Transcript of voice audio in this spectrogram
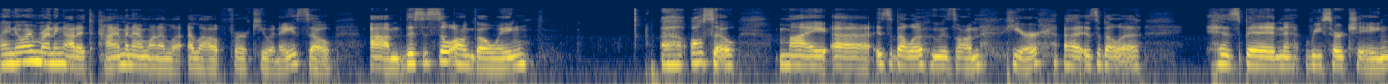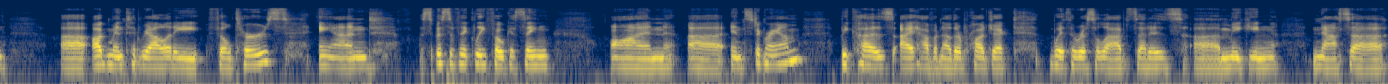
I know I'm running out of time and I want to allow for Q&A, so um, this is still ongoing. Uh, also, my uh, Isabella, who is on here, uh, Isabella has been researching uh, augmented reality filters and specifically focusing on uh, Instagram because I have another project with Arissa Labs that is uh, making NASA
